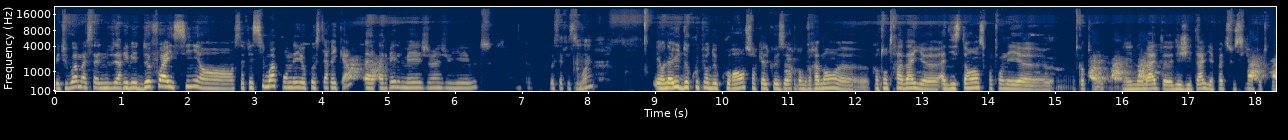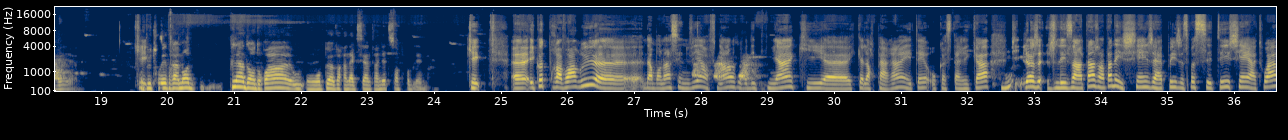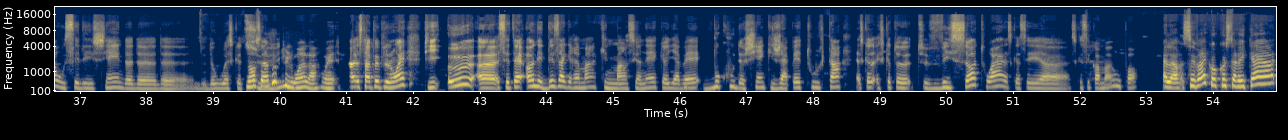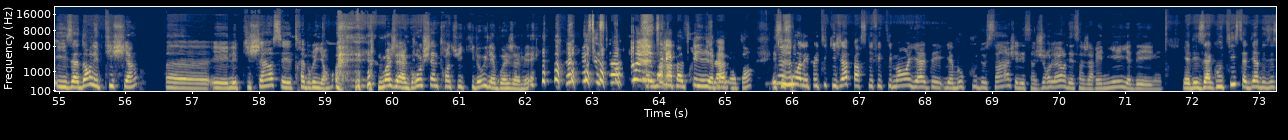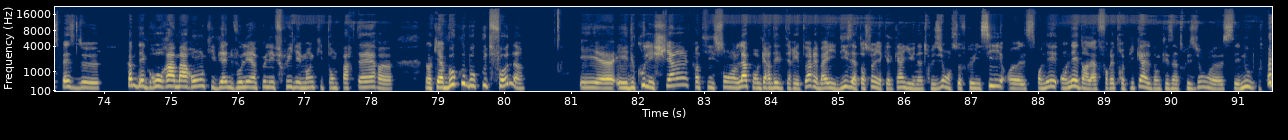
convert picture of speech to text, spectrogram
Et tu vois, moi, ça nous est arrivé deux fois ici. En, ça fait six mois qu'on est au Costa Rica, euh, avril, mai, juin, juillet, août. Ça fait six mois. Mm-hmm. Et on a eu deux coupures de courant sur quelques heures. Donc vraiment, euh, quand on travaille euh, à distance, quand on est, euh, quand on est nomade digital, il n'y a pas de souci, on peut trouver, on peut trouver vraiment plein d'endroits où on peut avoir un accès à Internet sans problème. OK. Euh, écoute, pour avoir eu euh, dans mon ancienne vie en finance, j'avais des clients qui euh, que leurs parents étaient au Costa Rica. Mmh. Puis là, je, les entends, j'entends des chiens jappés. Je ne sais pas si c'était chien à toi ou c'est les chiens de, de, de, de, où est-ce que tu Non, c'est un peu plus loin, là, oui. c'est un peu plus loin. Puis eux, c'était un des désagréments qu'ils mentionnaient qu'il y avait beaucoup de chiens qui jappaient tout le temps. Est-ce que est-ce que tu vis ça, toi? Est-ce que c'est est-ce que c'est commun ou pas? Alors, c'est vrai qu'au Costa Rica, ils adorent les petits chiens. Euh, et les petits chiens, c'est très bruyant. Moi, j'ai un gros chien de 38 kilos, il aboie jamais. c'est ça. Rapatrié il y a pas longtemps. Et c'est souvent les petits qui jappent parce qu'effectivement, il y a des, il y a beaucoup de singes. Il y a des singes hurleurs, des singes araignées. Il y a des, il y a des agoutis, c'est-à-dire des espèces de, comme des gros rats marrons qui viennent voler un peu les fruits, les mangues qui tombent par terre. Euh. Donc, il y a beaucoup, beaucoup de faune. Et, euh, et, du coup, les chiens, quand ils sont là pour garder le territoire, eh ben, ils disent attention, il y a quelqu'un, il y a une intrusion. Sauf que ici, euh, on est, on est dans la forêt tropicale, donc les intrusions, euh, c'est nous.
